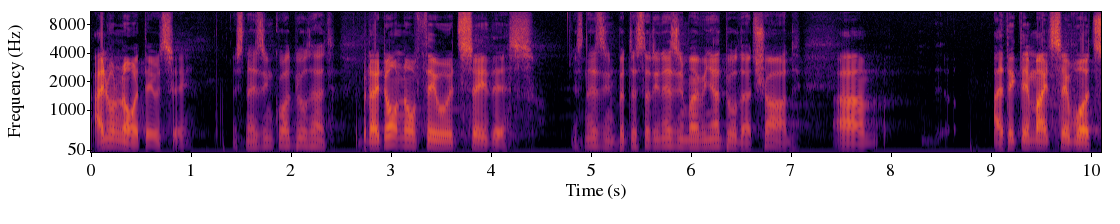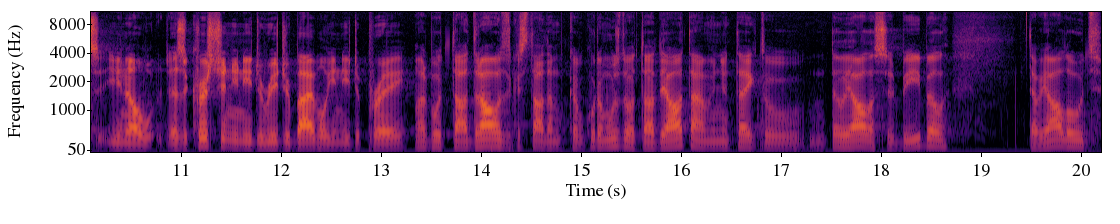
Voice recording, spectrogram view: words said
I don't know what they would say. Es nezinu, ko atbildēt. But I don't know if they would say this. Es nezinu, bet es arī nezinu, vai viņi atbildētu šādi. Um, I think they might say, well, it's, you know, as a Christian, you need to read your Bible, you need to pray. Varbūt tā draudze, kas tādam, ka- kuram uzdot tādu jautājumu, viņu teiktu, tev jālasa ir bībele, tev jālūdz.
